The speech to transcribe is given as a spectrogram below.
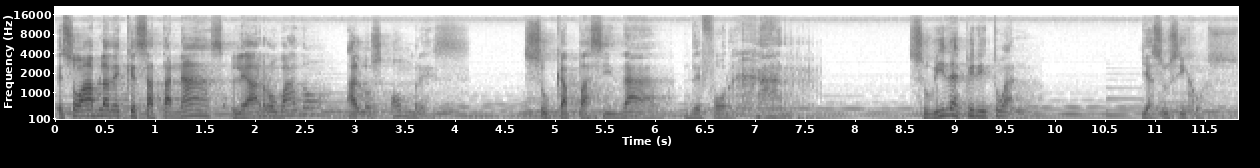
Eso habla de que Satanás le ha robado a los hombres su capacidad de forjar su vida espiritual y a sus hijos.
